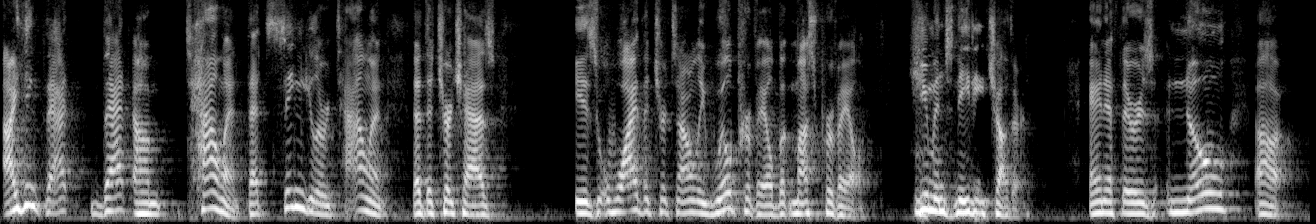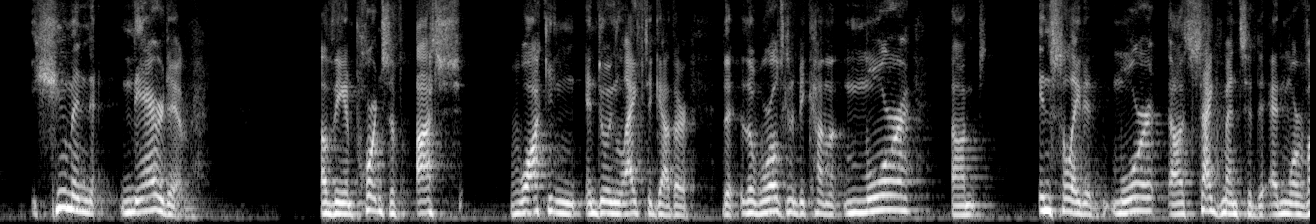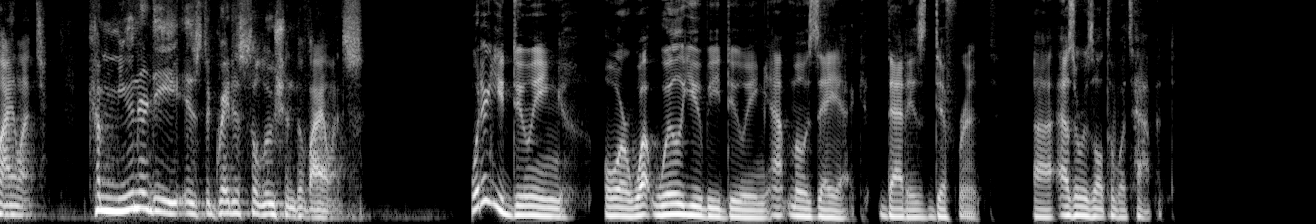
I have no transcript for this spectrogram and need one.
I think that, that um, talent, that singular talent that the church has, is why the church not only will prevail, but must prevail. Humans need each other. And if there is no uh, human narrative of the importance of us walking and doing life together, the, the world's going to become more um, insulated, more uh, segmented, and more violent. Community is the greatest solution to violence. What are you doing, or what will you be doing at Mosaic that is different uh, as a result of what's happened?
